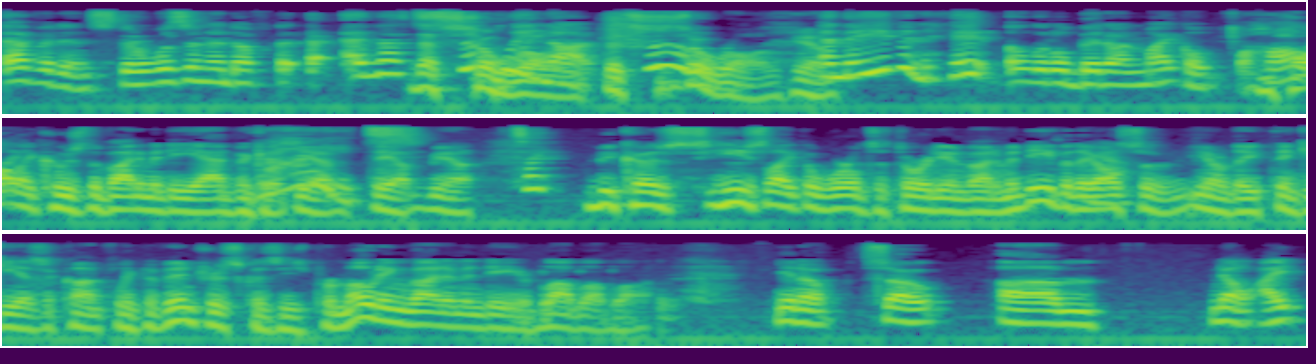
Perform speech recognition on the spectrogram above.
evidence. There wasn't enough, and that's, That's simply wrong. not That's true. so wrong, yeah. And they even hit a little bit on Michael. Holick, who's the vitamin D advocate, Right. yeah, yeah, yeah. It's like because he's like the world's authority on vitamin D, but they Yeah. also, you know, they think he has a conflict of interest because he's promoting vitamin D or blah blah blah. You know, so um, no, I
